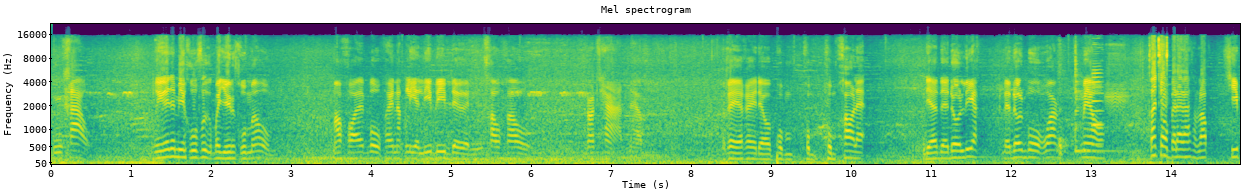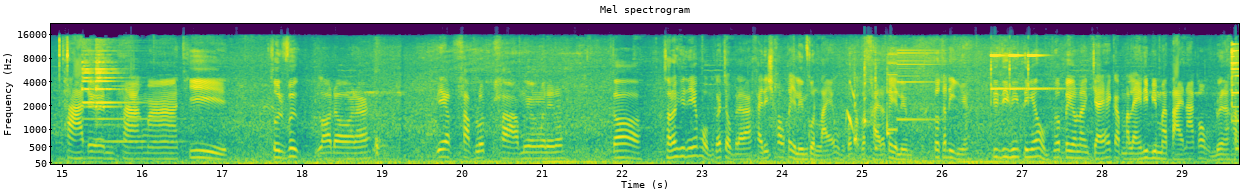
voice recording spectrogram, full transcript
กินข้าว นี่ก็จะมีครูฝึกมายืนคุมนะผม มาคอยโบกให้นักเรียนรีบๆเดินเข้าเข้าเข้าฉาดนะครับโอเคโอเคเดี๋ยวผมผมผมเข้าแล้วเดี๋ยวเดี๋ยวโดนเรียกเดี๋ยวโดนโบกว่างไม่เอาก็จบไปแล้วนะสำหรับคลิปพาเดินทางมาที่ศูนย์ฝึกรอดอนะ เรียกขับรถผ่าเมืองมาเลยนะ ก็สำหรับคลิปนี้ผมก็จบไปแล้วนะใครที่ชอบก็อย่าลืมกดไลค์ผมก็แบบว่าใครแล้วก็อย่าลืมกดกระดิ่งเนี่ยจริงๆจริงๆครับผมเพื่อเป็นกำลังใจให้กับแมลงที่บินมาตายหน้ากล้องผมด้วยนะครับ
